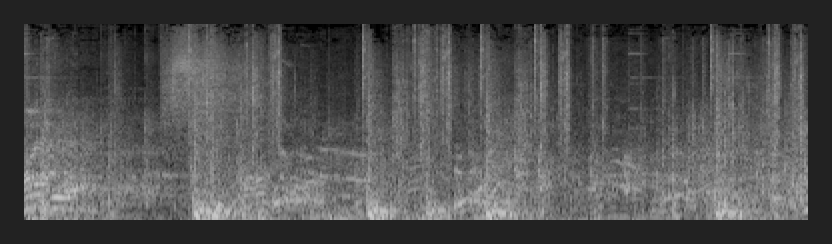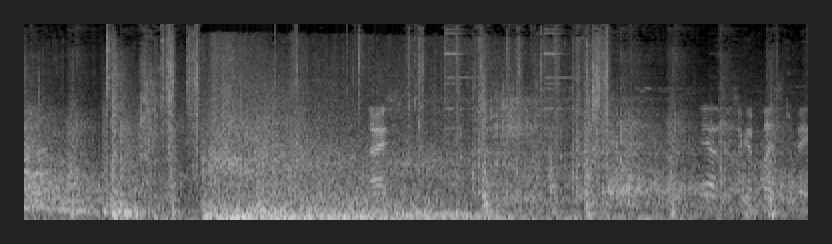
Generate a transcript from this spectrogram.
Behind you. Nice. Yeah, this is a good place to be.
